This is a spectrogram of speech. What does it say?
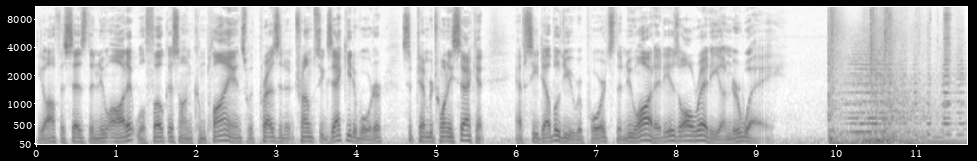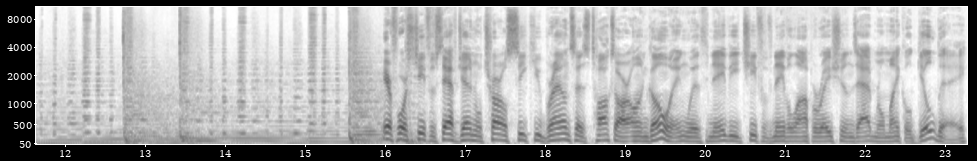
The office says the new audit will focus on compliance with President Trump's executive order September 22nd. FCW reports the new audit is already underway. Air Force Chief of Staff General Charles C.Q. Brown says talks are ongoing with Navy Chief of Naval Operations Admiral Michael Gilday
